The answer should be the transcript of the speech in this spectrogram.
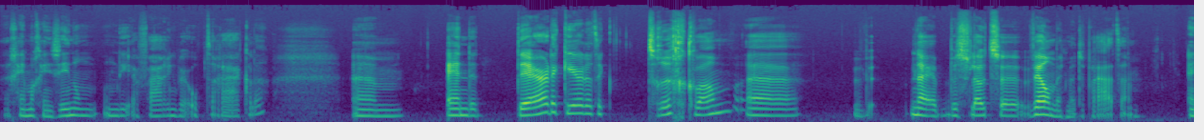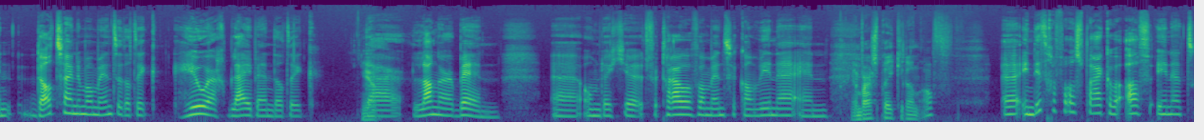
helemaal geen zin om, om die ervaring weer op te rakelen. Um, en de derde keer dat ik terugkwam, uh, nou ja, besloot ze wel met me te praten. En dat zijn de momenten dat ik heel erg blij ben dat ik daar langer ben. Uh, omdat je het vertrouwen van mensen kan winnen. En, en waar spreek je dan af? Uh, in dit geval spraken we af in het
